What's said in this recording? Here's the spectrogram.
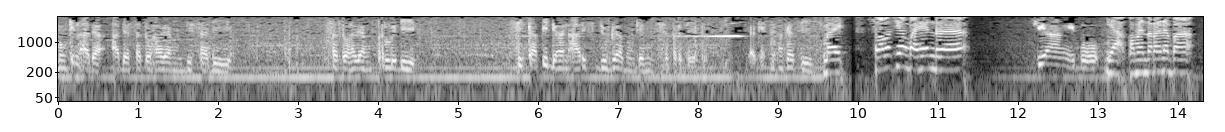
mungkin ada ada satu hal yang bisa di satu hal yang perlu disikapi dengan arif juga mungkin seperti itu. Oke terima kasih. Baik selamat siang Pak Hendra. Siang Ibu. Ya komentar Anda Pak.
